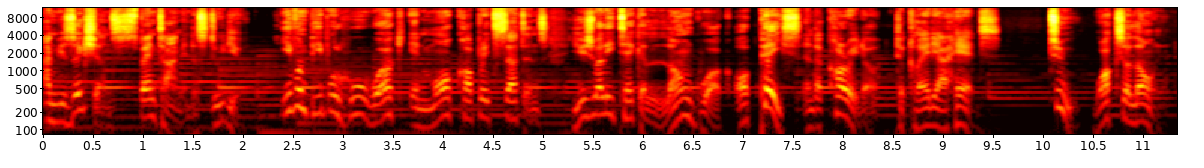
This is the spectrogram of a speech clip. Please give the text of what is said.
and musicians spend time in the studio. Even people who work in more corporate settings usually take a long walk or pace in the corridor to clear their heads. 2. Walks alone.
